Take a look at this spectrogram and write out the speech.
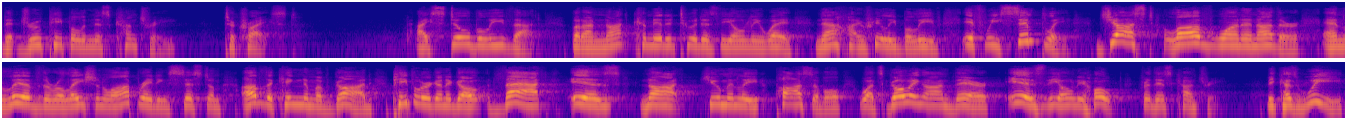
that drew people in this country to Christ. I still believe that, but I'm not committed to it as the only way. Now I really believe if we simply just love one another and live the relational operating system of the kingdom of God, people are going to go, that is not humanly possible. What's going on there is the only hope for this country. Because we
